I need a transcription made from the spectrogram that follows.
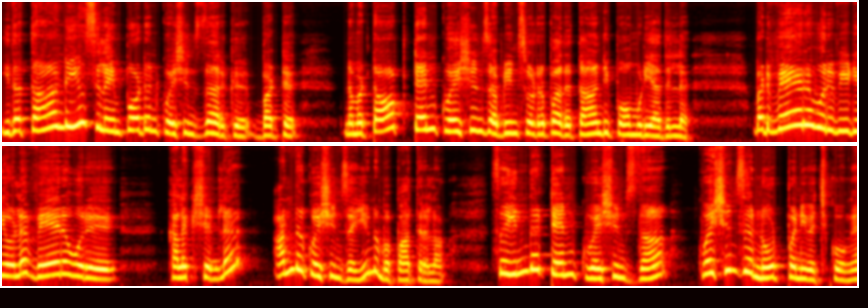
இதை தாண்டியும் சில இம்பார்ட்டன்ட் கொஷின்ஸ் தான் இருக்குது பட்டு நம்ம டாப் டென் கொஷின்ஸ் அப்படின்னு சொல்கிறப்ப அதை தாண்டி போக முடியாதுல்ல. பட் வேறு ஒரு வீடியோவில் வேறு ஒரு கலெக்ஷனில் அந்த கொஷின்ஸையும் நம்ம பார்த்துடலாம். ஸோ இந்த டென் கொஷின்ஸ் தான் கொஷின்ஸை நோட் பண்ணி வச்சுக்கோங்க.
